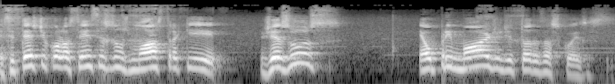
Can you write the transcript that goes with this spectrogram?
Esse texto de Colossenses nos mostra que Jesus é o primórdio de todas as coisas.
